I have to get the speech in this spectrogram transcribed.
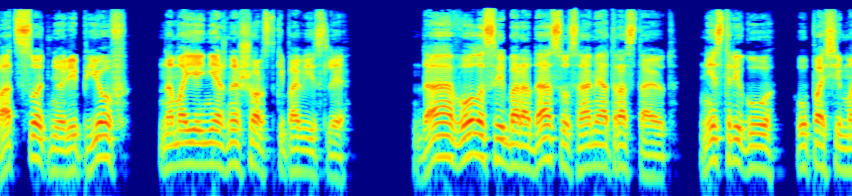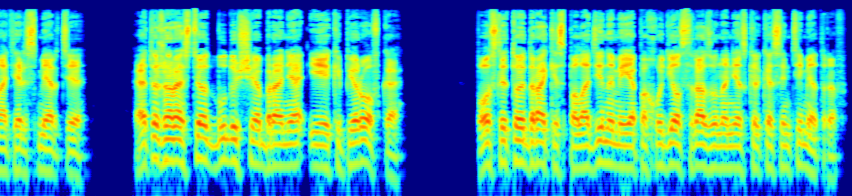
Под сотню репьев на моей нежной шорстке повисли. Да, волосы и борода с усами отрастают. Не стригу, упаси матерь смерти. Это же растет будущая броня и экипировка. После той драки с паладинами я похудел сразу на несколько сантиметров.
